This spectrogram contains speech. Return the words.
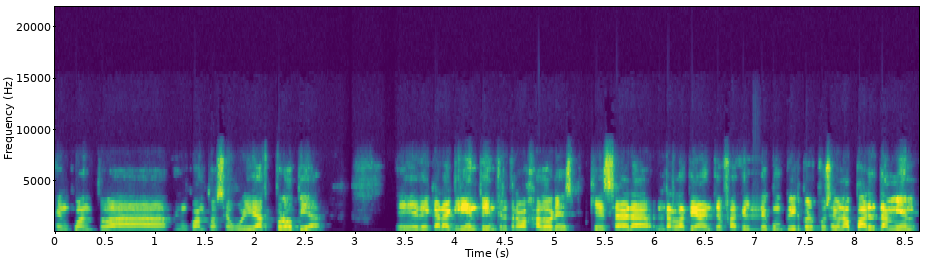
en cuanto a, en cuanto a seguridad propia eh, de cara al cliente entre trabajadores, que esa era relativamente fácil de cumplir, pero pues hay una parte también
